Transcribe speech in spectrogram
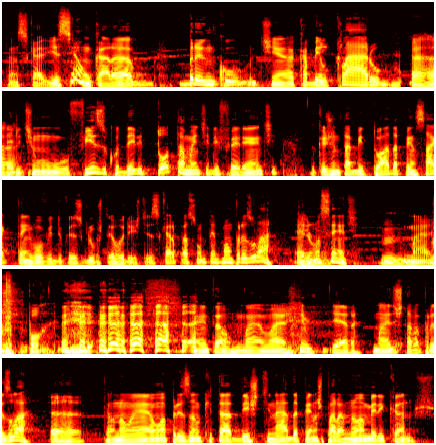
Então, esse cara, e assim, é um cara branco, tinha cabelo claro, Aham. ele tinha um o físico dele totalmente diferente do que a gente tá habituado a pensar que tá envolvido com esses grupos terroristas. Esse cara passou um tempão preso lá. Era inocente. Mas. Porra. Então, mas, mas- era. Mas estava preso lá. Aham. Então não é uma prisão que está destinada apenas para não americanos.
